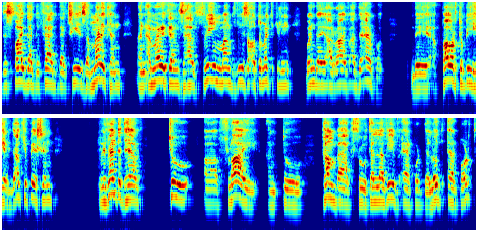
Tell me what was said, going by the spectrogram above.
despite that the fact that she is American and Americans have three month visa automatically when they arrive at the airport. The power to be here, the occupation prevented her to uh, fly and to come back through Tel Aviv airport, the Lod airport,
